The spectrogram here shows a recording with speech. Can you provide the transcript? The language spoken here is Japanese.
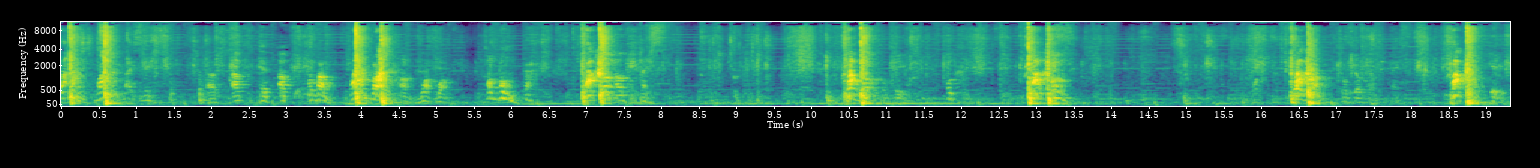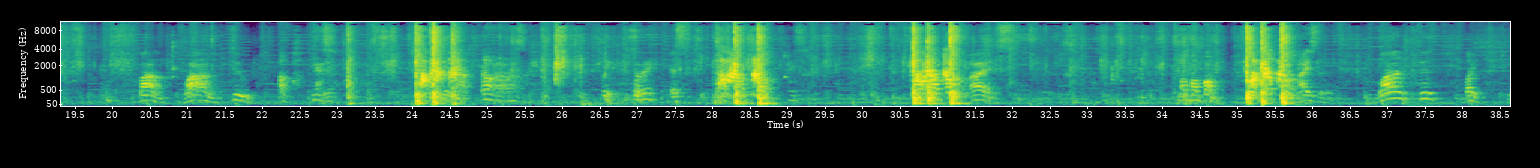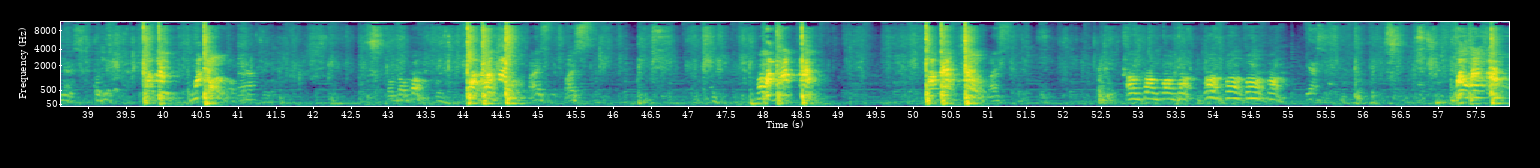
rock, up, hip, up, bum, bum, rock, rock, oh, boom, okay, nice. Rock, rock, okay, hook, rock, rock, rock, okay, okay, nice. Okay, one, one, two, up, yes. Yeah. Bom, bom, bom. Nice, nice. Bom. Nice. Bom, bom, bom, bom, bom, bom, bom, bom. Yes. Bom, bom, bom.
